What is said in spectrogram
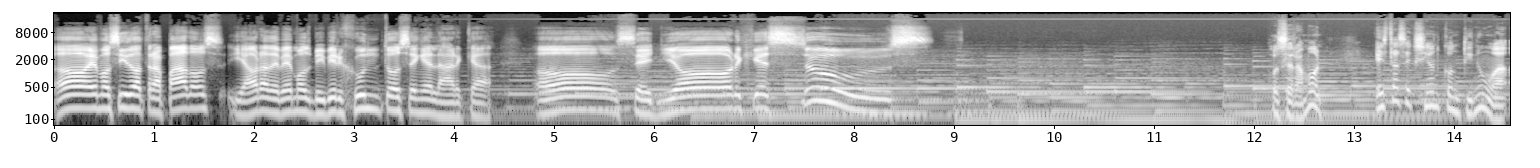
Oh, hemos sido atrapados y ahora debemos vivir juntos en el arca. Oh, Señor Jesús. José Ramón, esta sección continúa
